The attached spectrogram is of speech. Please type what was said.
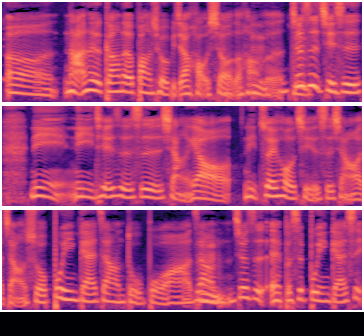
呃，拿那个刚刚那个棒球比较好笑的，好了，嗯就是其实你你其实是想要，你最后其实是想要讲说不应该这样赌博啊，这样、嗯。就是哎、不是不应该，是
